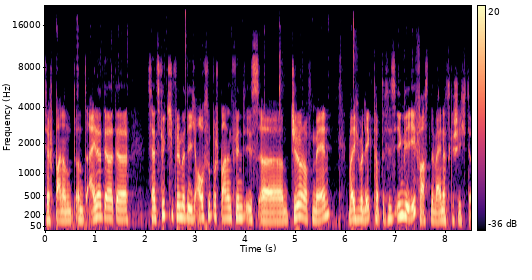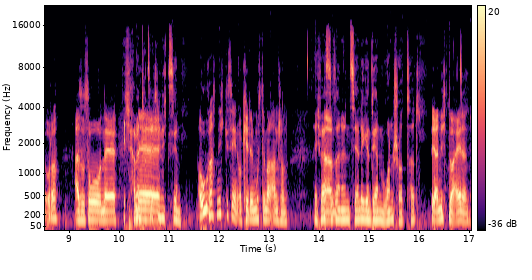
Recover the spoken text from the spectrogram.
sehr spannend. Und einer der, der Science-Fiction-Filme, die ich auch super spannend finde, ist äh, Children of Man, weil ich überlegt habe, das ist irgendwie eh fast eine Weihnachtsgeschichte, oder? Also so eine. Ich habe ihn tatsächlich nicht gesehen. Oh, hast nicht gesehen? Okay, den musst du mal anschauen. Ich weiß, ähm, dass er einen sehr legendären One-Shot hat. Ja, nicht nur einen.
